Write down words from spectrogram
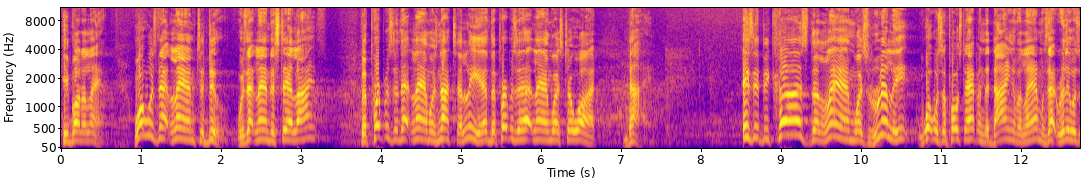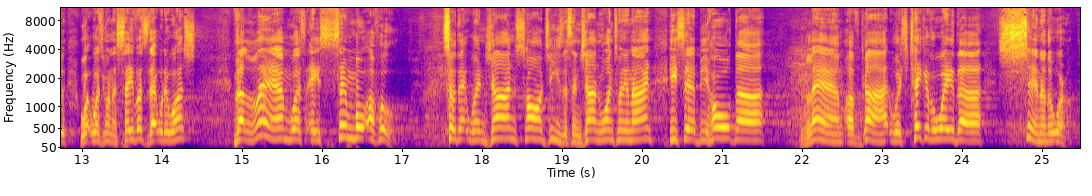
He brought a lamb. What was that lamb to do? Was that lamb to stay alive? The purpose of that lamb was not to live. The purpose of that lamb was to what? Die. Is it because the lamb was really what was supposed to happen? The dying of a lamb? Was that really what was going to save us? Is that what it was? The lamb was a symbol of who? So that when John saw Jesus in John 129, he said, Behold the Lamb of God, which taketh away the sin of the world.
